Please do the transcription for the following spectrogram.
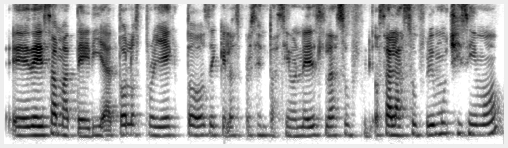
eh, de esa materia, todos los proyectos, de que las presentaciones las sufrí, o sea, las sufrí muchísimo,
